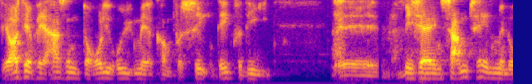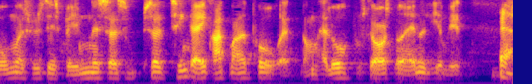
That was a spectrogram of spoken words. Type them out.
det er også derfor, jeg har sådan en dårlig ry med at komme for sent. Ikke? Fordi øh, hvis jeg er i en samtale med nogen, og jeg synes, det er spændende, så, så, så tænker jeg ikke ret meget på, at om hallo, du skal også noget andet lige om lidt. Ja.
